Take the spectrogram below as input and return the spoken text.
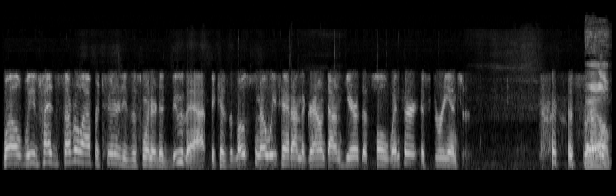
Well, we've had several opportunities this winter to do that because the most snow we've had on the ground down here this whole winter is three inches. so, well,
